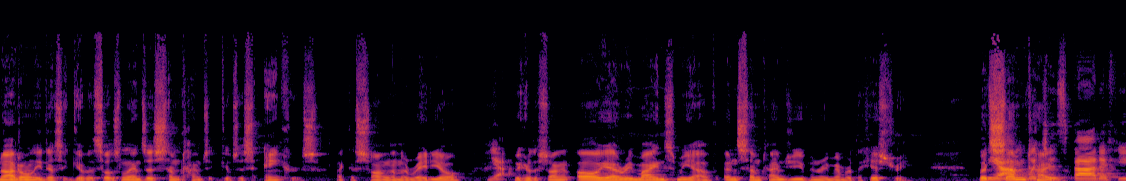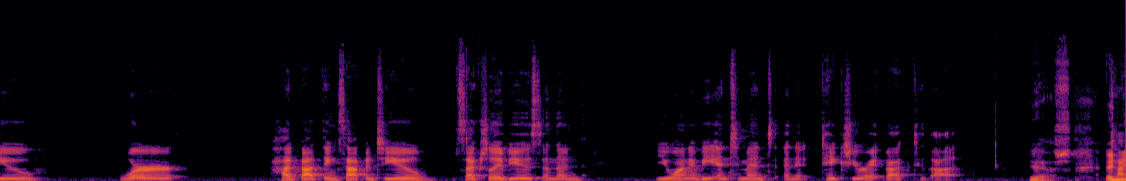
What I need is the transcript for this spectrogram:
Not only does it give us those lenses, sometimes it gives us anchors, like a song on the radio yeah. We hear the song and oh yeah, reminds me of. And sometimes you even remember the history. But yeah, sometimes which is bad if you were had bad things happen to you, sexually abused, and then you want to be intimate and it takes you right back to that. Yes. And time.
